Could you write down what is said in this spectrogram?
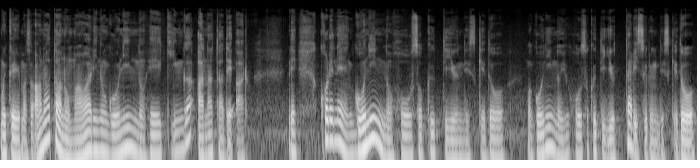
もう一回言います。あなたの周りの5人の平均があなたである。ね、これね5人の法則っていうんですけど、まあ、5人の法則って言ったりするんですけど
